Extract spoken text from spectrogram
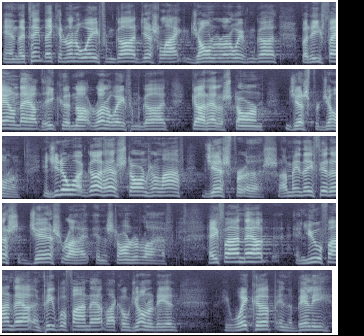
and they think they can run away from God just like Jonah ran away from God, but he found out that he could not run away from God. God had a storm just for Jonah. And you know what? God has storms in life just for us. I mean, they fit us just right in the storms of life. They find out, and you will find out, and people will find out, like old Jonah did, you wake up in the belly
